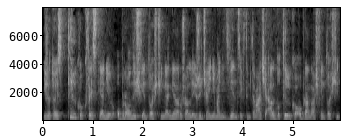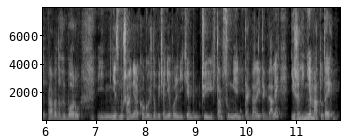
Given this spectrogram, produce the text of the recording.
i że to jest tylko kwestia, nie wiem, obrony świętości nienaruszalnej życia i nie ma nic więcej w tym temacie, albo tylko obrona świętości do prawa do wyboru i niezmuszania kogoś do bycia niewolnikiem, czy ich tam sumień i tak dalej, i tak dalej. Jeżeli nie ma tutaj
